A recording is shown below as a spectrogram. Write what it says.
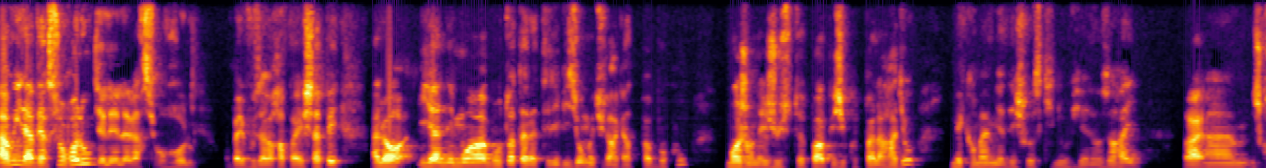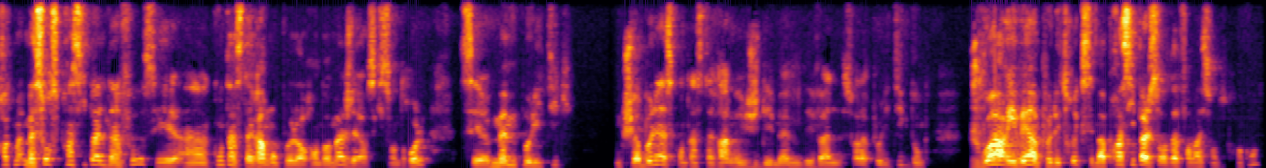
Ah oui, la version relou. quelle est la version relou? Ben, il vous aura pas échappé. Alors, Yann et moi, bon, toi, tu as la télévision, mais tu la regardes pas beaucoup. Moi, j'en ai juste pas, puis j'écoute pas la radio. Mais quand même, il y a des choses qui nous viennent aux oreilles. Ouais. Euh, je crois que ma, ma source principale d'infos, c'est un compte Instagram. On peut leur rendre hommage d'ailleurs, parce qu'ils sont drôles. C'est euh, Même Politique. Donc, je suis abonné à ce compte Instagram et j'ai des mèmes, des vannes sur la politique. Donc, je vois arriver un peu des trucs. C'est ma principale source d'information, tu te rends compte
